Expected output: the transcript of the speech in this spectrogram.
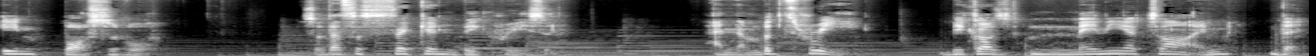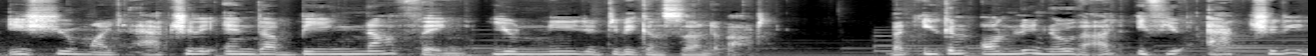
impossible. So that's the second big reason. And number three, because many a time the issue might actually end up being nothing you needed to be concerned about. But you can only know that if you actually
